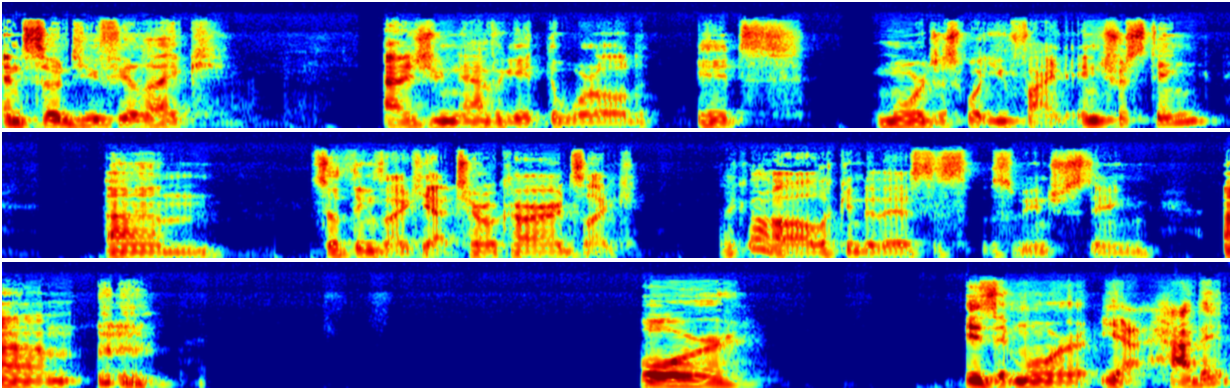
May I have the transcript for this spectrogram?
And so, do you feel like as you navigate the world, it's more just what you find interesting? Um, so things like yeah, tarot cards, like like oh, I'll look into this. This this will be interesting. Um, or is it more yeah habit?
